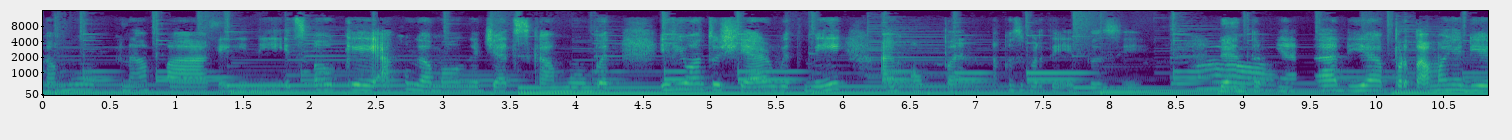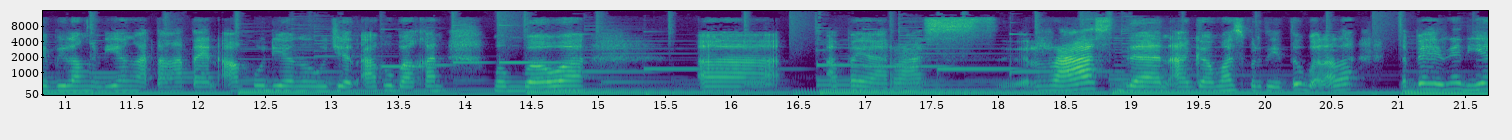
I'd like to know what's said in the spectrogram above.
Kamu kenapa kayak gini? It's okay. Aku nggak mau ngejudge kamu but if you want to share with me I'm open. Aku seperti itu sih. Dan ternyata dia pertamanya dia bilang dia ngata-ngatain aku dia ngehujat aku bahkan membawa uh, apa ya ras ras dan agama seperti itu balalah. Tapi akhirnya dia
